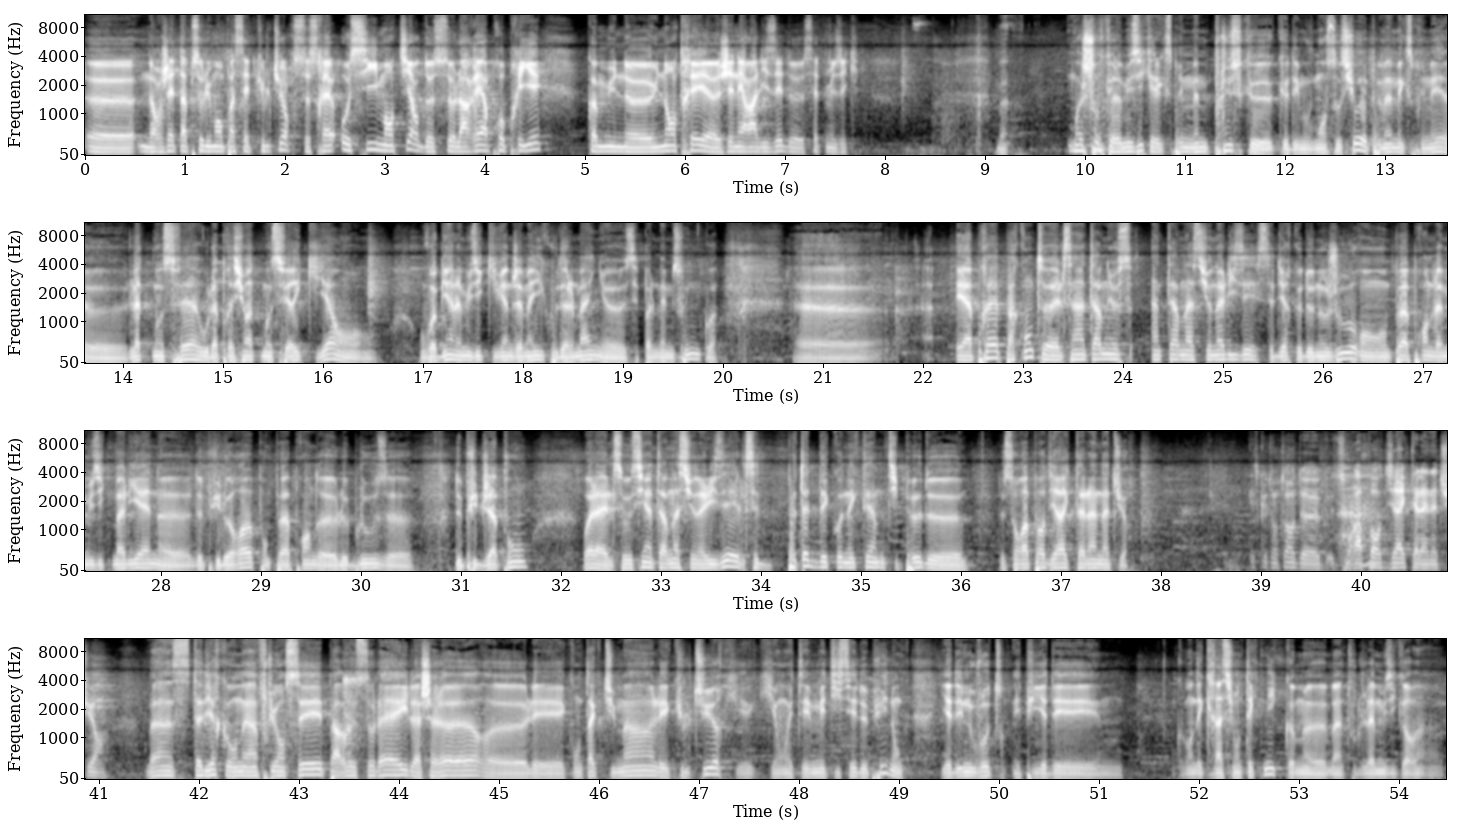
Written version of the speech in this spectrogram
euh, ne rejettent absolument pas cette culture, ce serait aussi mentir de se la réapproprier comme une, entrée euh, généralisée de cette musique. Bah, moi, je trouve que la musique, elle exprime même plus que, des mouvements sociaux. Elle peut même exprimer euh, l'atmosphère ou la pression atmosphérique qu'il y a. On, voit bien la musique qui vient de Jamaïque ou d'Allemagne, euh, c'est pas le même swing, quoi. Et après, par contre, elle s'est interna- internationalisée. C'est-à-dire que de nos jours, on peut apprendre la musique malienne euh, depuis l'Europe, on peut apprendre euh, le blues euh, depuis le Japon. Voilà, elle s'est aussi internationalisée. Elle s'est peut-être déconnectée un petit peu de, de son rapport direct à la nature. Qu'est-ce que tu entends de son rapport direct à la nature? Ben, C'est-à-dire qu'on est influencé par le soleil, la chaleur, euh, les contacts humains, les cultures qui, qui ont été métissées depuis. Donc il y a des nouveaux... Et puis il y a des, comment, des créations techniques comme euh, ben, toute la musique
